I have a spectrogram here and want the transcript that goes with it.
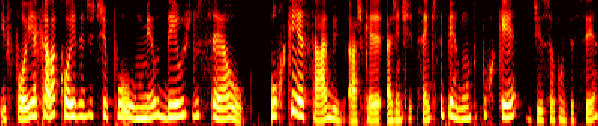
E foi aquela coisa de tipo, meu Deus do céu, por quê, sabe? Acho que a gente sempre se pergunta o porquê disso acontecer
